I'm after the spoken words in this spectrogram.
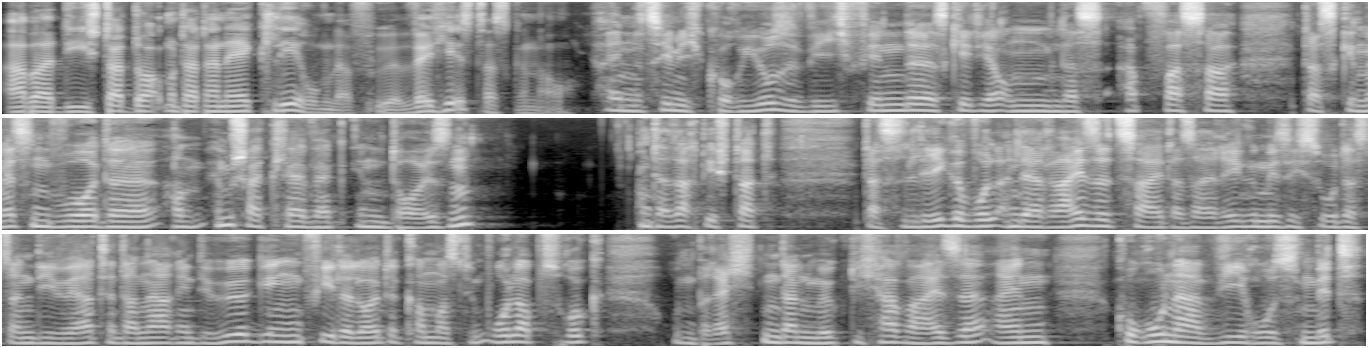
aber die Stadt Dortmund hat eine Erklärung dafür. Welche ist das genau? Eine ziemlich kuriose, wie ich finde. Es geht ja um das Abwasser, das gemessen wurde am Emscher-Klärwerk in Deusen. Und da sagt die Stadt, das läge wohl an der Reisezeit. Das sei regelmäßig so, dass dann die Werte danach in die Höhe gingen. Viele Leute kommen aus dem Urlaub zurück und brächten dann möglicherweise ein Coronavirus mit.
